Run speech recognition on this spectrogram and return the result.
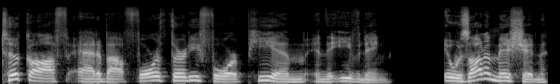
took off at about 4:34 p.m. in the evening. It was on a mission.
